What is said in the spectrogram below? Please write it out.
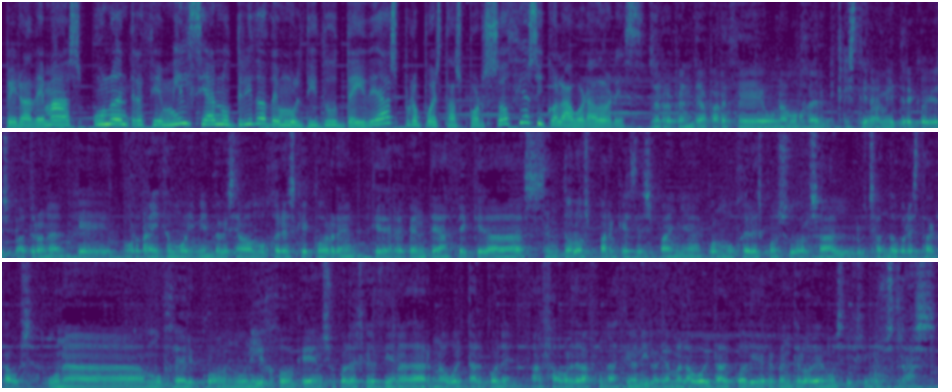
Pero además, uno entre 100.000 se ha nutrido de multitud de ideas propuestas por socios y colaboradores. De repente aparece una mujer, Cristina Mitre, que hoy es patrona, que organiza un movimiento que se llama Mujeres que Corren, que de repente hace quedadas en todos los parques de España con mujeres con su dorsal luchando por esta causa. Una mujer con un hijo que en su colegio decían a una vuelta al cole a favor de la fundación y lo llama la vuelta al cole y de repente lo vemos y dijimos, ostras,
